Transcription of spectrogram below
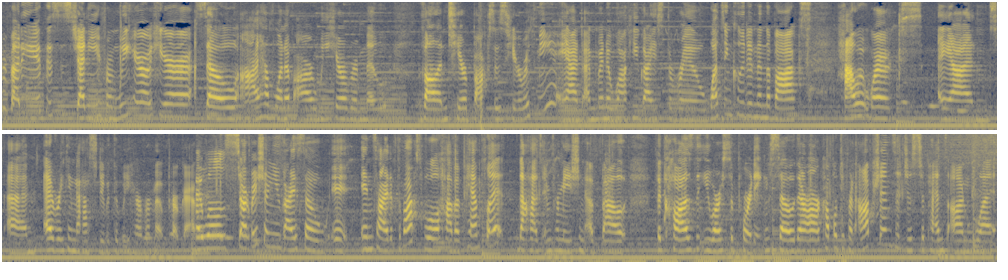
everybody, this is Jenny from WeHero here. So I have one of our WeHero remote volunteer boxes here with me and I'm going to walk you guys through what's included in the box, how it works, and um, everything that has to do with the WeHero remote program. I will start by showing you guys, so it, inside of the box we'll have a pamphlet that has information about the cause that you are supporting. So there are a couple different options, it just depends on what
